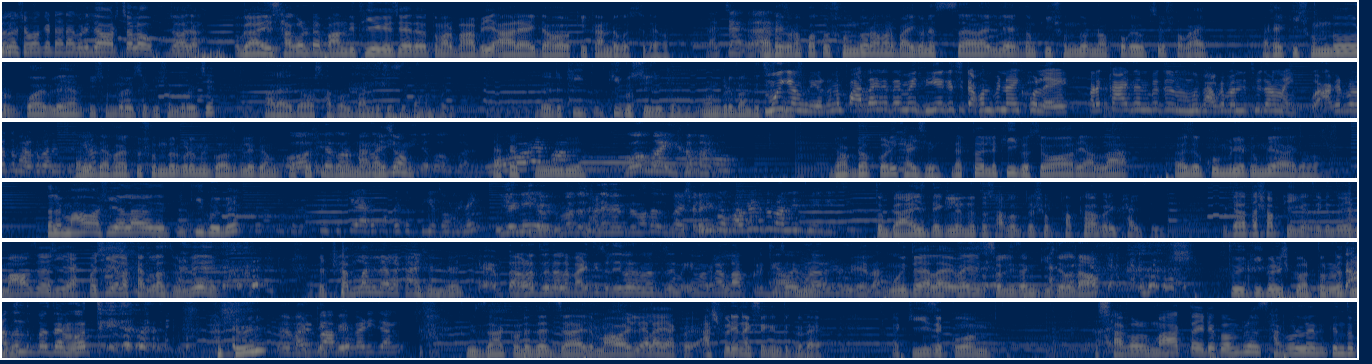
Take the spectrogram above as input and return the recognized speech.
চলো সবাইকে টাটা করে দাও আর চলো যাওয়া যাক। তো গাইস ছাগলটা বান্ধি থিয়ে গেছে দেখো তোমার ভাবি আর এই দেখো কি কাণ্ড করছে দেখো। এটা কোনো কত সুন্দর আমার বাইগনের চারাগুলি একদম কি সুন্দর নখ পকে উঠছে সবাই একে কি সুন্দর কয় বলে হ্যাঁ কি সুন্দর হয়েছে কি সুন্দর হয়েছে। আর এই দেখো ছাগল বান্ধিতেছে কেমন করে। তো এটা কি কি করছিস এখানে? এমন করে বান্ধিছিস মুই কেন? করি? ওটা না পাতাই রেতে আমি দিয়ে গেছি তখন বি নাই খোলে। ওটা কাই জানবে যে মুই ভালকে বান্ধি থুই যাং নাই। আগের বার তো ভালকে বান্ধি থুই তাহলে দেখো এত সুন্দর করে আমি গাছগুলো কেমন কত সুন্দর করে নাগাইছ দেখো একবার। একে পুরে ও মাই গড। ঢক ঢক করে খাইছে। দেখতো এলে কি করছে? ও আরে আল্লাহ। ওই যে কুমড়িয়ে টুমড়িয়ে হয় দেখো। তাহলে মাও আসি এলা কি- কইবে? তুই তুই কে আরে পাতাই তো তুই গাইস দেখলেন তো ছাগল তো সব ঠক ঠকা করে খাইছে। এটা কথা সব ঠিক আছে কিন্তু এই মাও যে আসি এক পাশে এলা ফেদলা জুড়বে? এই ফেদলা গুলো এলা কাই শুনবে? আমরা দুজন এলা বাড়িতে চলে যাব এমাকলা লক করে দিয়েছ মনে হয় শুনবি এলা। মুই তো এলাই ভাই চল্লি যান গিটেল দাও। তুই কি করিস কর তোরটা আগুন তো পাশে মত তুই? বাড়ি যাং তুই যা করে যা যায় যে মা আসলে এলাই এক আসপিড়ে নাকছে কিন্তু কোথায়? কি যে কম। ছাগল মা তো এটা কম ছাগলের কিন্তু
